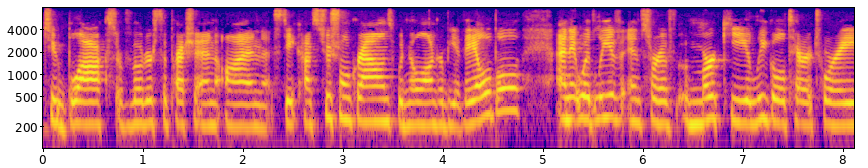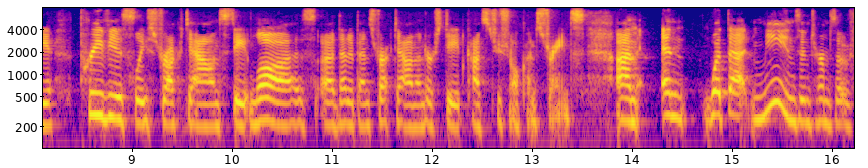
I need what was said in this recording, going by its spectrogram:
to blocks or voter suppression on state constitutional grounds would no longer be available. And it would leave in sort of murky legal territory previously struck down state laws uh, that had been struck down under state constitutional constraints. Um, and what that means in terms of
